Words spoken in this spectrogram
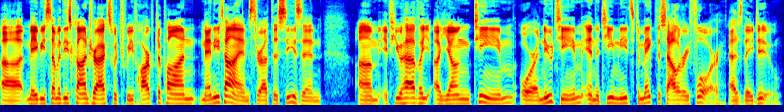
uh, maybe some of these contracts, which we've harped upon many times throughout this season, um, if you have a, a, young team or a new team and the team needs to make the salary floor, as they do,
